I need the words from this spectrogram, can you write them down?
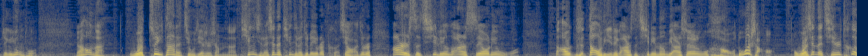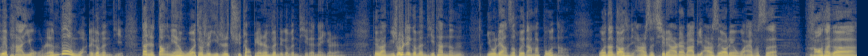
这个用途。然后呢，我最大的纠结是什么呢？听起来现在听起来觉得有点可笑啊，就是二四七零和二四幺零五，到 到底这个二四七零能比二四幺零五好多少？我现在其实特别怕有人问我这个问题，但是当年我就是一直去找别人问这个问题的那个人，对吧？你说这个问题他能用量词回答吗？不能。我能告诉你，二四七零二点八比二四幺零五 f 四好它个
